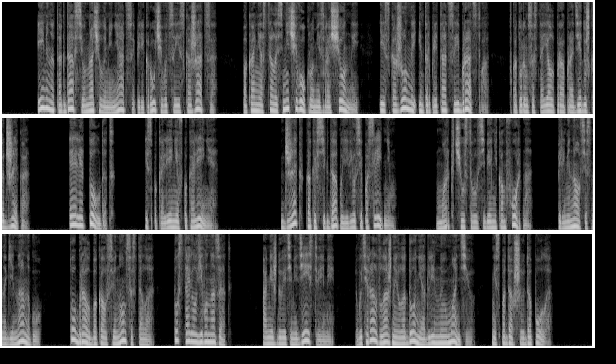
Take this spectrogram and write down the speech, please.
Именно тогда все начало меняться, перекручиваться и искажаться — пока не осталось ничего, кроме извращенной и искаженной интерпретации братства, в котором состоял прапрадедушка Джека, Элли Толдот, из поколения в поколение. Джек, как и всегда, появился последним. Марк чувствовал себя некомфортно, переминался с ноги на ногу, то брал бокал с вином со стола, то ставил его назад, а между этими действиями вытирал влажные ладони о длинную мантию, не спадавшую до пола.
